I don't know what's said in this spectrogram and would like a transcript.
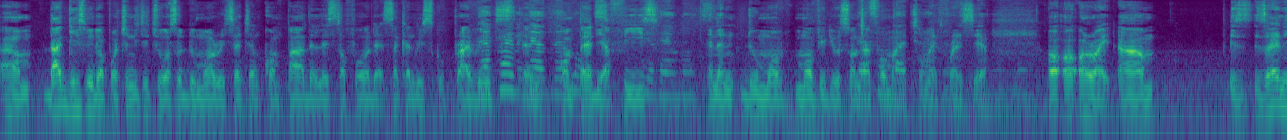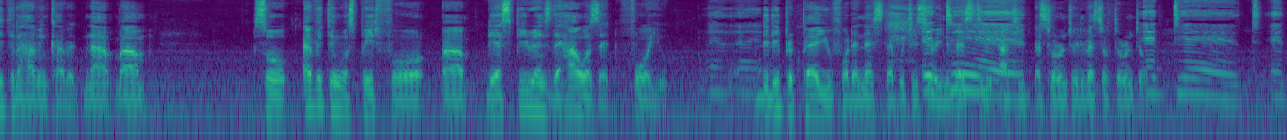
Um, that gives me the opportunity to also do more research and compile the list of all the secondary school privates private, and there are compare lots. their fees Yeah, there are lots. and then do more more videos on There's that for my that for my friends here. Oh, oh, all right. Um, is is there anything I haven't covered now? Um, so everything was paid for. Uh, the experience, the how was it for you? Uh, uh, Did it prepare you for the next step, which is your university at uh, Toronto, University of Toronto? It did. It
